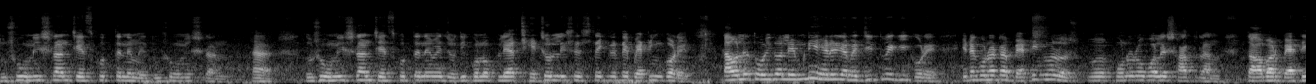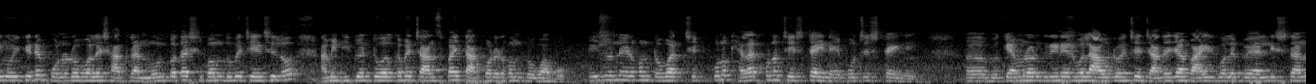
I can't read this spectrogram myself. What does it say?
দুশো উনিশ রান চেস করতে নেমে, দুশো উনিশ রান হ্যাঁ দুশো উনিশ রান চেস করতে নেমে যদি কোনো প্লেয়ার ছেচল্লিশ স্ট্রাইক রেটে ব্যাটিং করে, তাহলে তো ওই দল এমনি হেরে যাবে, জিতবে কী করে? এটা কোনো একটা ব্যাটিং হলো, পনেরো বলে সাত রান, তা আবার ব্যাটিং উইকেটে পনেরো বলে সাত রান। মূল কথা শিবম দুবে চেয়েছিল, আমি টি টোয়েন্টি ওয়ার্ল্ড কাপে চান্স পাই, তারপর এরকম ডোবাবো। এই জন্য এরকম ডোবাচ্ছে, কোনো খেলার কোনো চেষ্টাই নেই, প্রচেষ্টাই নেই। ক্যামরন গ্রিনের বলে আউট হয়েছে। জাদেজা বাইশ বলে বিয়াল্লিশ রান,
